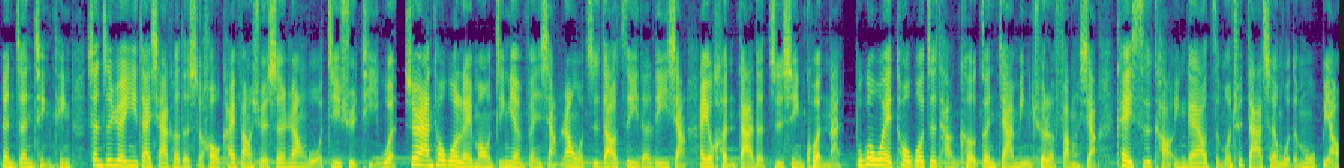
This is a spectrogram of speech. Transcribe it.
认真倾听，甚至愿意在下课的时候开放学生让我继续提问。虽然透过雷蒙经验分享，让我知道自己的理想还有很大的执行困难。不过，我也透过这堂课更加明确了方向，可以思考应该要怎么去达成我的目标。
